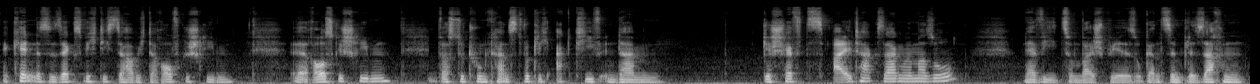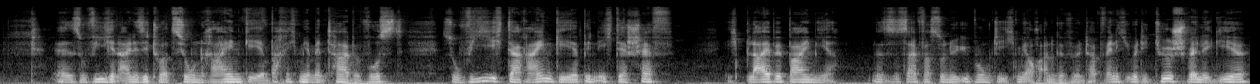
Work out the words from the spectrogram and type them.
Erkenntnisse, sechs wichtigste habe ich darauf geschrieben, äh, rausgeschrieben, was du tun kannst, wirklich aktiv in deinem Geschäftsalltag, sagen wir mal so. Ja, wie zum Beispiel so ganz simple Sachen, äh, so wie ich in eine Situation reingehe, mache ich mir mental bewusst, so wie ich da reingehe, bin ich der Chef. Ich bleibe bei mir. Das ist einfach so eine Übung, die ich mir auch angewöhnt habe. Wenn ich über die Türschwelle gehe,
